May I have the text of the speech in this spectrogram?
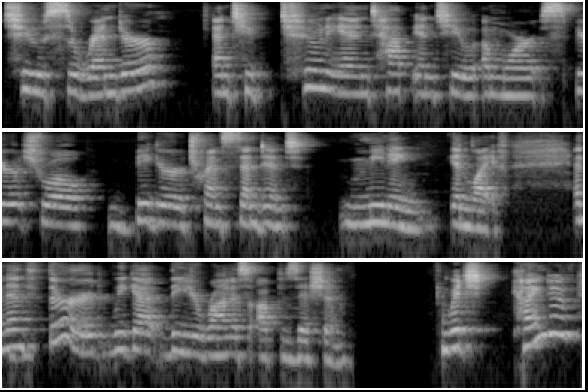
to surrender and to tune in, tap into a more spiritual, bigger, transcendent meaning in life. And then third, we get the Uranus opposition, which kind of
